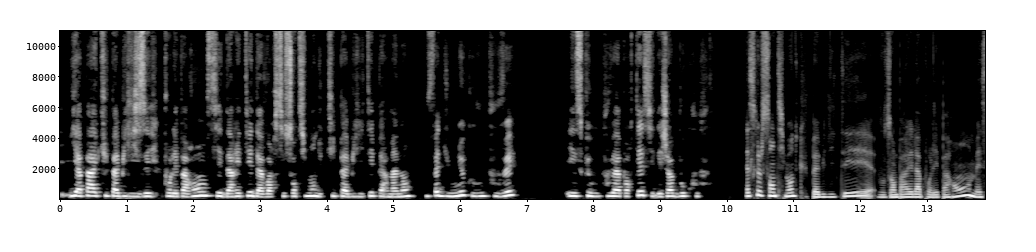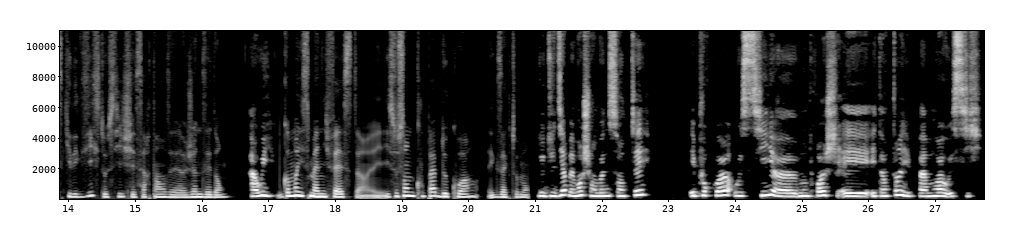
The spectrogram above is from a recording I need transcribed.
il n'y a pas à culpabiliser pour les parents, c'est d'arrêter d'avoir ce sentiment de culpabilité permanent. Vous faites du mieux que vous pouvez et ce que vous pouvez apporter, c'est déjà beaucoup. Est-ce que le sentiment de culpabilité, vous en parlez là pour les parents, mais est-ce qu'il existe aussi chez certains euh, jeunes aidants? Ah oui. Comment ils se manifestent? Ils se sentent coupables de quoi exactement? De, dire, ben moi je suis en bonne santé, et pourquoi aussi euh, mon proche est, est atteint et pas moi aussi?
